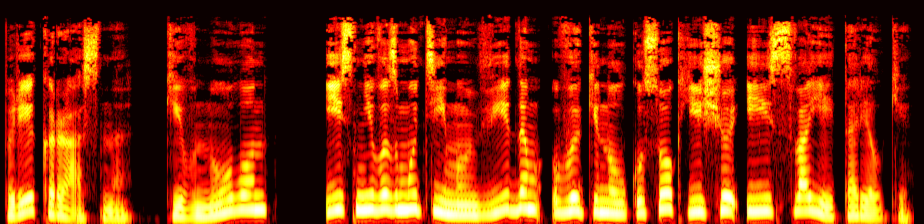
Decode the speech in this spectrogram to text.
«Прекрасно», — кивнул он и с невозмутимым видом выкинул кусок еще и из своей тарелки.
